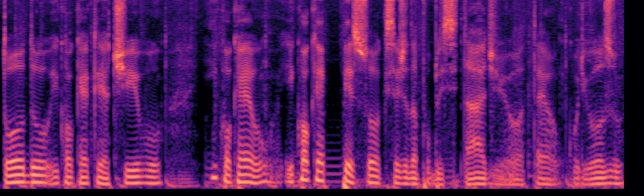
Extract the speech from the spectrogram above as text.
todo e qualquer criativo e qualquer e qualquer pessoa que seja da publicidade ou até um curioso.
